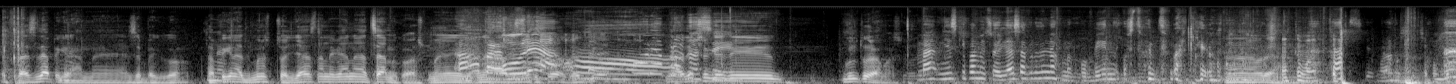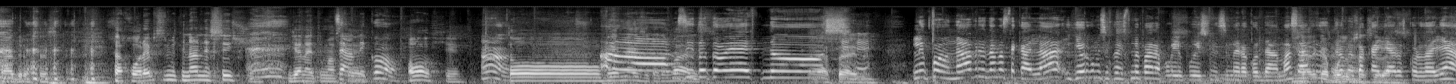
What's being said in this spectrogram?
εκφράζει, δεν θα πήγαινα με ζεμπεκικό. Θα Ναι. πήγαινα αντιμένω τσολιάς να έλεγα ένα τσάμικο, ας πούμε. ένα πάρα πολύ ωραία. μουσικό τέτοιο. Να δείξω και την κουλτούρα μας. Μα μιας και πάμε τσολιάς, αύριο δεν έχουμε εκπομπή, είναι 25 Μαρτίου. Α, ωραία. Μάλιστα, το έχω πάντρεψες. Θα χορέψεις με την άνεσή σου για να ετοιμαστείς. Τσαμικό; Όχι. Α. Το βιενέζικο το Α, βάζεις. Ζήτω το έθνος! Αυτά είναι. Λοιπόν, αύριο θα είμαστε καλά. Γιώργο, με σε ευχαριστούμε πάρα πολύ που ήσουν σήμερα κοντά μας. Αύριο θα πολύ τρώμε που σας μπακαλιάρο σκορδαλιά.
